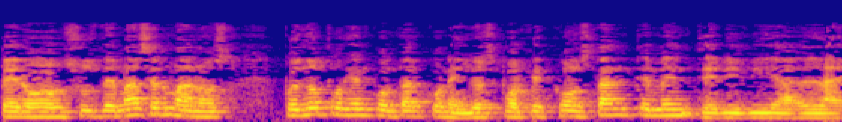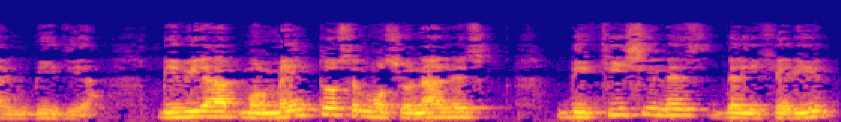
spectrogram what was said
pero sus demás hermanos pues no podían contar con ellos porque constantemente vivía la envidia, vivía momentos emocionales difíciles de digerir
